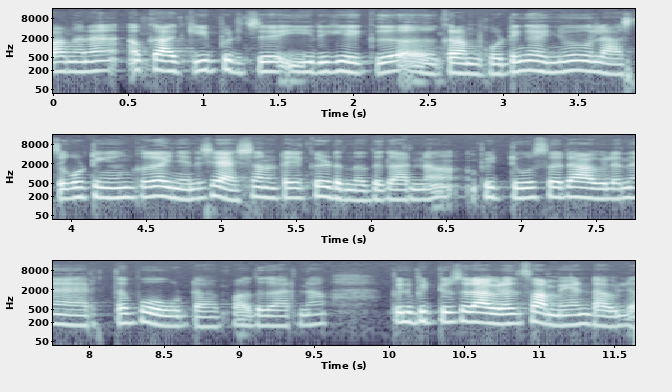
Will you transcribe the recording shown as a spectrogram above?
അങ്ങനെ ഒക്കെ ആക്കി പിടിച്ച് ഈ ഒരു കേക്ക് ക്രം കോട്ടിങ് കഴിഞ്ഞു. ലാസ്റ്റ് കോട്ടിങ് ഒക്കെ കഴിഞ്ഞതിന് ശേഷമാണ് കേട്ടോ ഞങ്ങൾക്ക് ഇടുന്നത് കാരണം പിറ്റേ ദിവസം രാവിലെ നേരത്തെ പോകും കേട്ടോ അപ്പോൾ അത് കാരണം പിന്നെ പിറ്റേ ദിവസം രാവിലെ സമയം ഉണ്ടാവില്ല.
